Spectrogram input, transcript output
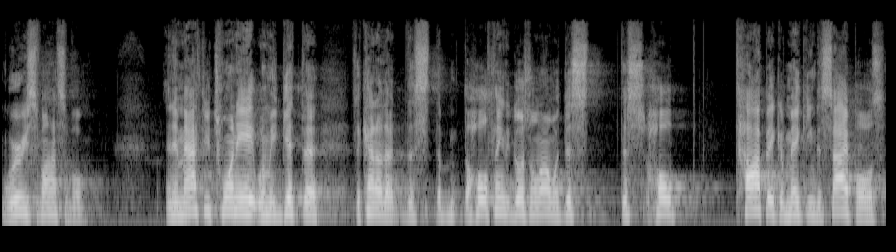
We're responsible. And in Matthew 28, when we get the, the kind of the, the, the whole thing that goes along with this, this whole topic of making disciples,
